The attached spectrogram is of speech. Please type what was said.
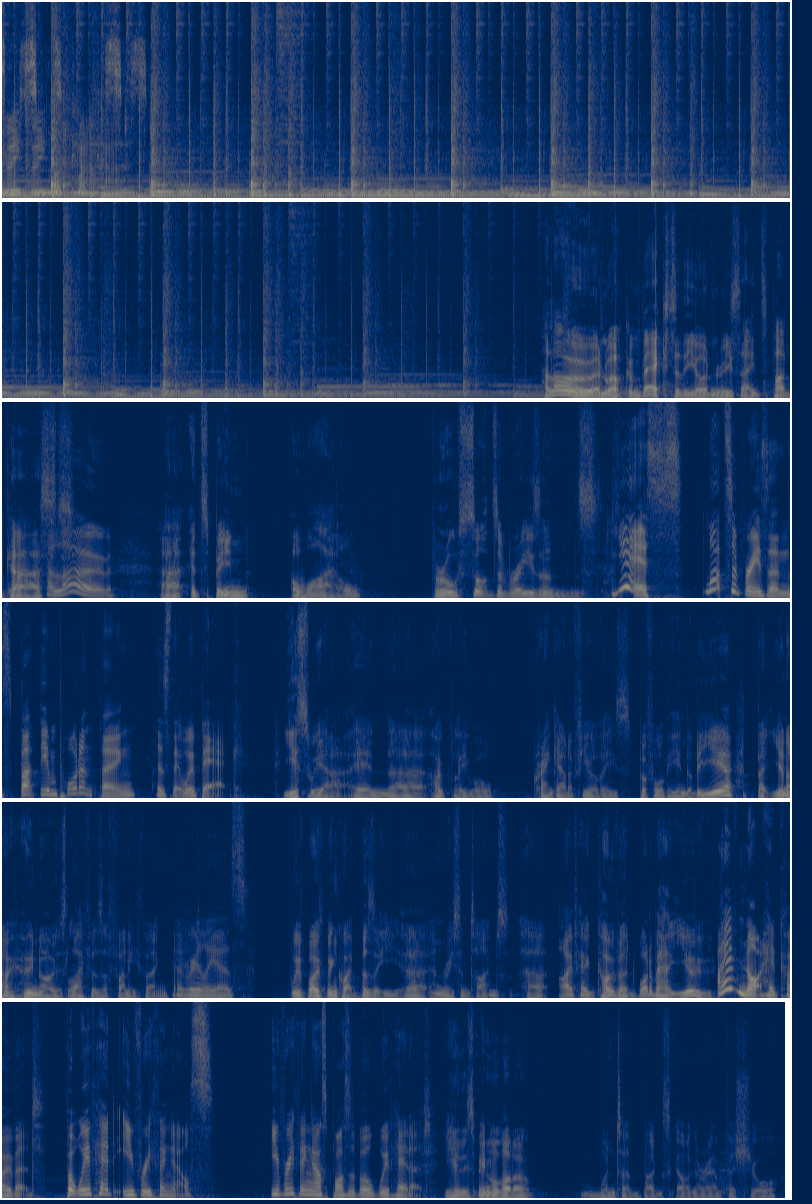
Saints podcast. Hello and welcome back to the Ordinary Saints podcast. Hello. Uh, it's been a while for all sorts of reasons. Yes, lots of reasons, but the important thing is that we're back. Yes, we are, and uh, hopefully we'll crank out a few of these before the end of the year. But you know, who knows? Life is a funny thing. It really is. We've both been quite busy uh, in recent times. Uh, I've had COVID. What about you? I have not had COVID, but we've had everything else. Everything else possible, we've had it. Yeah, there's been a lot of winter bugs going around for sure.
